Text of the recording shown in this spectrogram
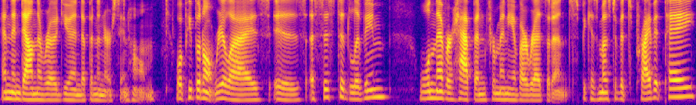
And then down the road, you end up in a nursing home. What people don't realize is assisted living will never happen for many of our residents because most of it's private pay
